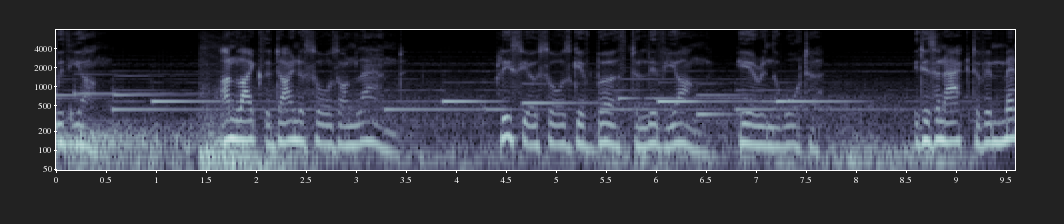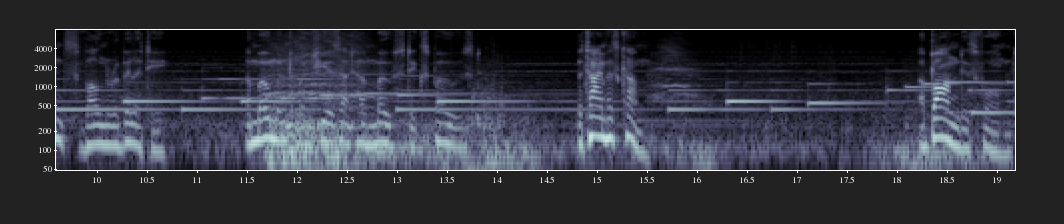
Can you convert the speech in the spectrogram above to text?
with young. Unlike the dinosaurs on land, plesiosaurs give birth to live young here in the water. It is an act of immense vulnerability, a moment when she is at her most exposed. The time has come. A bond is formed.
